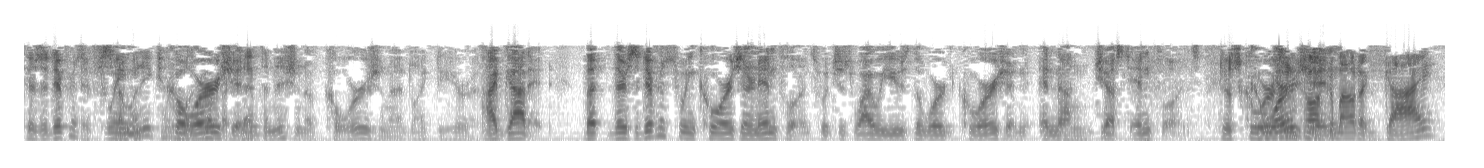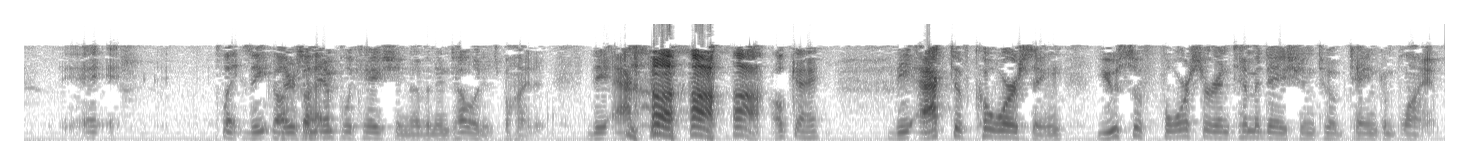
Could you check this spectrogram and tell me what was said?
There's a difference If between somebody can coercion. look up a definition of coercion, I'd like to hear it. I've got it. But there's a difference between coercion and influence, which is why we use the word coercion and not Mm. just influence. Does coercion, talk about a guy? Please, The, go- there's go an implication of an intelligence behind it. The act of, okay. the act of coercing, use of force or intimidation to obtain compliance.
